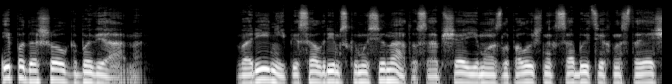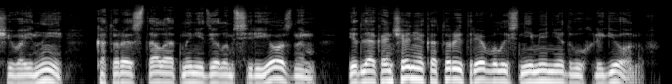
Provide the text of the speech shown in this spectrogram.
и подошел к Бавиана. Вариний писал римскому сенату, сообщая ему о злополучных событиях настоящей войны, которая стала отныне делом серьезным и для окончания которой требовалось не менее двух легионов.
